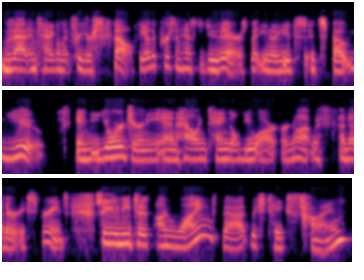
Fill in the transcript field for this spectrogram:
that entanglement for yourself. The other person has to do theirs, but you know, it's it's about you and your journey and how entangled you are or not with another experience. So you need to unwind that, which takes time,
